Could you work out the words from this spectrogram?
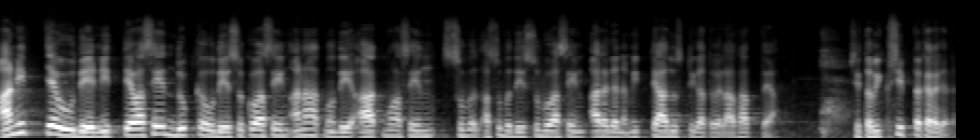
අනිත්‍ය වූ දේ නිට්ටය වශයෙන් දුක්ඛ වූ දේ සුඛ වශයෙන් අනාත්ම දේ ආත්ම වශයෙන් සුභ අසුභ දේ සුභ වශයෙන් අරගෙන මිත්‍යා දෘෂ්ටිගත වෙලා සත්‍යය. සිත වික්ෂිප්ත කරගෙන.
